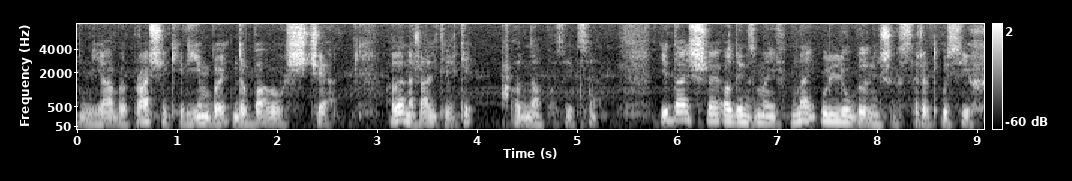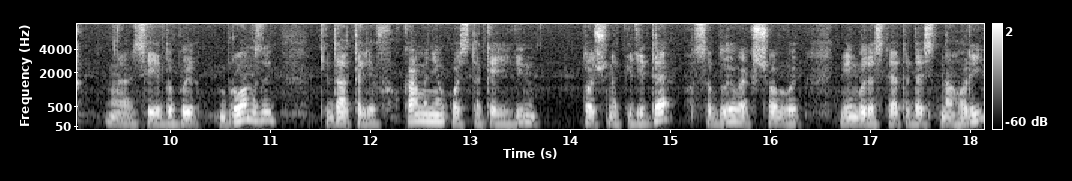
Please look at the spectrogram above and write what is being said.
Я би пращиків їм би додав ще. Але, на жаль, тільки одна позиція. І далі один з моїх найулюбленіших серед усіх е, цієї доби бронзи, кидателів каменів. Ось такий. Він точно підійде, особливо, якщо ви, він буде стояти десь на горі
